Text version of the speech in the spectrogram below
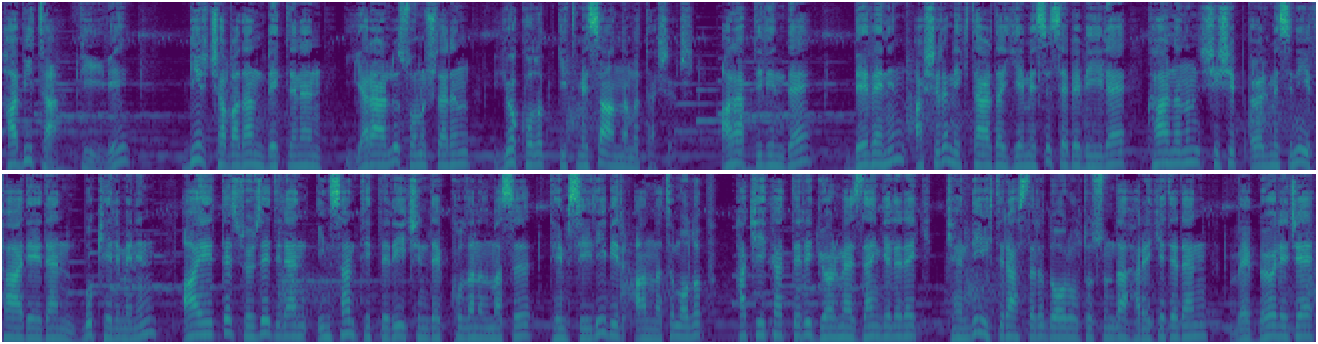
habita fiili, bir çabadan beklenen yararlı sonuçların yok olup gitmesi anlamı taşır. Arap dilinde devenin aşırı miktarda yemesi sebebiyle karnının şişip ölmesini ifade eden bu kelimenin ayette söz edilen insan tipleri içinde kullanılması temsili bir anlatım olup, hakikatleri görmezden gelerek kendi ihtirasları doğrultusunda hareket eden ve böylece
